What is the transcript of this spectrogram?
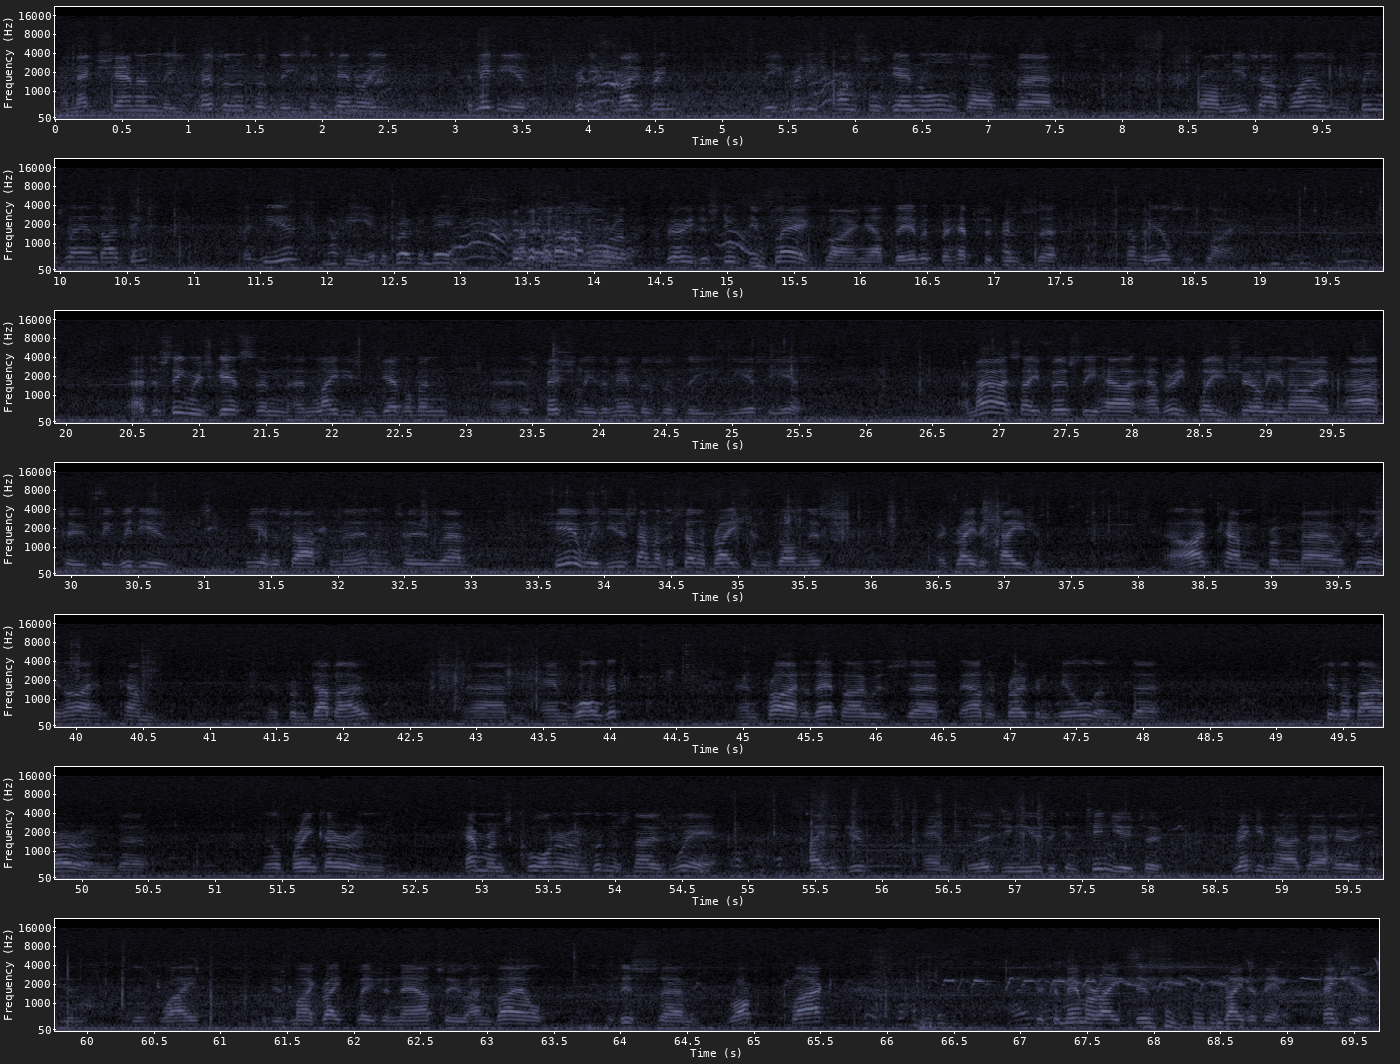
and Max Shannon, the President of the Centenary Committee of British Motoring, the British Consul Generals of uh, from New South Wales and Queensland, I think, are here. Not here yet, they're broken down. I thought I saw a very distinctive flag flying out there, but perhaps it was uh, somebody else's flag. Uh, distinguished guests and, and ladies and gentlemen, uh, especially the members of the, the SES. And may I say firstly how, how very pleased Shirley and I are to be with you here this afternoon and to um, share with you some of the celebrations on this uh, great occasion. Uh, I've come from, uh, or Shirley and I have come uh, from Dubbo um, and Walgett, and prior to that I was uh, out at Broken Hill and uh, Tibooburra and uh, Milparinka and Cameron's Corner and goodness knows where. Hated you and urging you to continue to recognise our heritage in this way. It is my great pleasure now to unveil this um, rock plaque to commemorate this great event. Thank you.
